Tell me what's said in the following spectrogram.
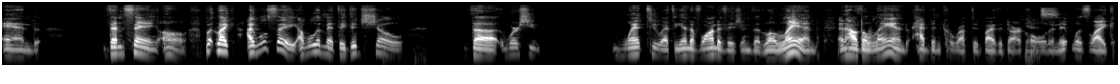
and them saying, "Oh," but like I will say, I will admit they did show the where she went to at the end of WandaVision, the, the land, and how the land had been corrupted by the Darkhold, Yes. and it was like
